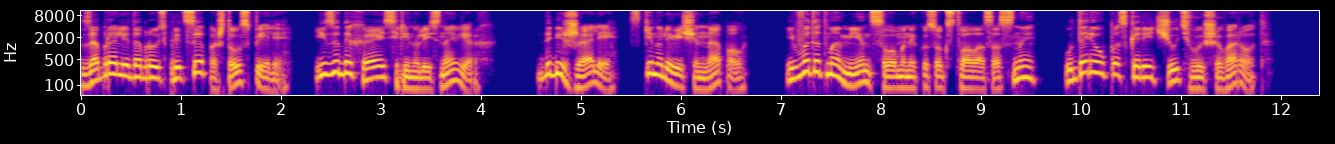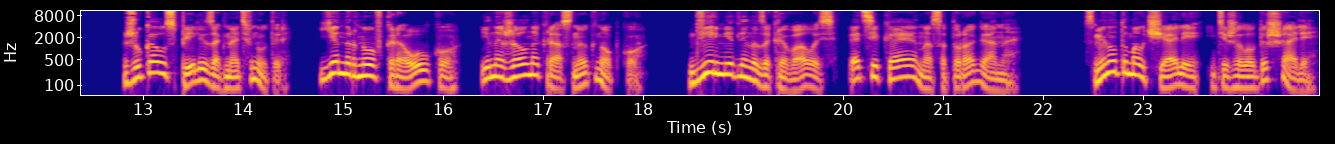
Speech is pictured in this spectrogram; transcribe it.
Забрали добро из прицепа, что успели, и, задыхаясь, ринулись наверх. Добежали, скинули вещи на пол, и в этот момент сломанный кусок ствола сосны ударил поскорее чуть выше ворот. Жука успели загнать внутрь. Я нырнул в караулку и нажал на красную кнопку. Дверь медленно закрывалась, отсекая нас от урагана. С минуту молчали и тяжело дышали.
